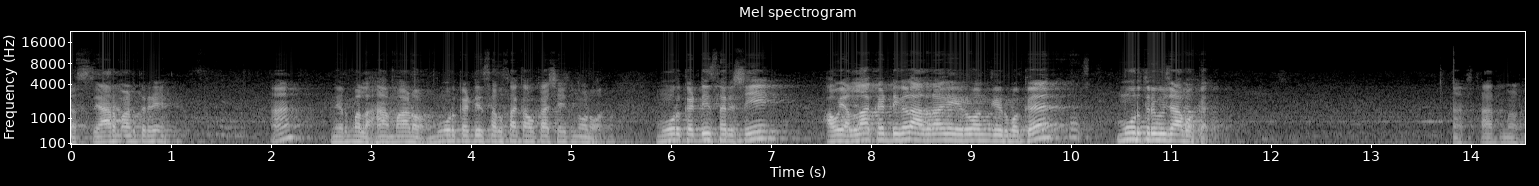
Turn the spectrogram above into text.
ಎಸ್ ಯಾರು ಮಾಡ್ತೀರಿ? ಹಾಂ ನಿರ್ಮಲ ಹಾಂ ಮಾಡೋ. ಮೂರು ಕಡ್ಡಿ ಸರ್ಸೋಕೆ ಅವಕಾಶ ಐತೆ ನೋಡುವ. ಮೂರು ಕಡ್ಡಿ ಸರಿಸಿ ಅವು ಎಲ್ಲ ಕಡ್ಡಿಗಳು ಅದ್ರಾಗ ಇರುವಂಗೆ ಇರ್ಬೇಕು. ಮೂರು ತ್ರಿಭುಜ ಆಗ್ಬೇಕು. ಹಾಂ ಸ್ಟಾರ್ಟ್ ಮಾಡು.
